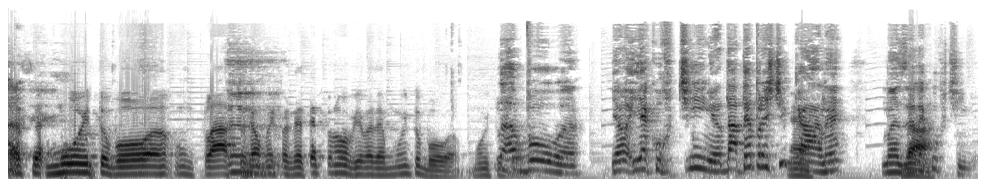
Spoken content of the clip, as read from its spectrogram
Essa é muito boa, um clássico, realmente fazia até que eu não ouvi, mas é muito boa, muito Na boa. boa. E é, e é curtinha, dá até pra esticar, né? Mas Dá. ela é curtinha.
